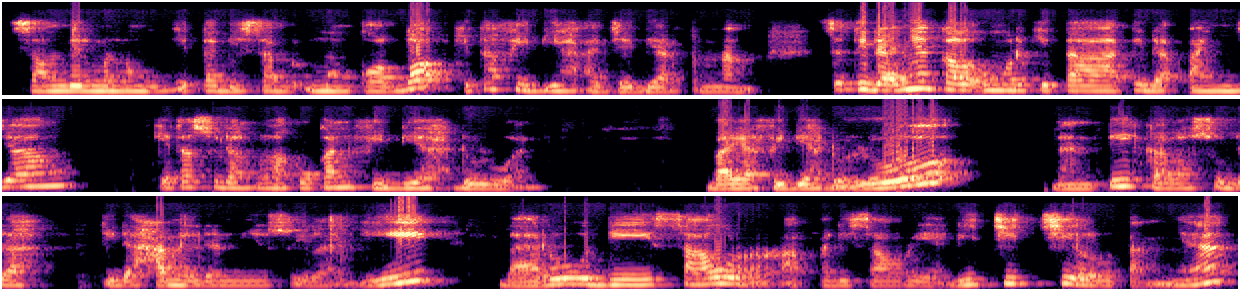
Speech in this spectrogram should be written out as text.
Sambil menunggu kita bisa mengkodok kita fidyah aja biar tenang. Setidaknya kalau umur kita tidak panjang kita sudah melakukan fidyah duluan. Bayar fidyah dulu nanti kalau sudah tidak hamil dan menyusui lagi baru disaur. Apa disaur ya? Dicicil utangnya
